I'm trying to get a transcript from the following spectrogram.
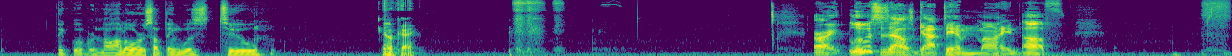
I think what Ronaldo or something was two. Okay. All right, Lewis is out of his goddamn mind. Uh, f-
